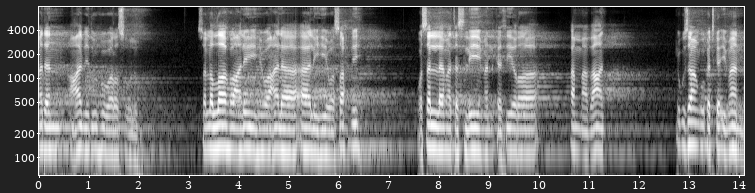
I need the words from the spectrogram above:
محمدا عبده ورسوله صلى الله عليه وعلى آله وصحبه وسلم تسليما كثيرا أما بعد ndugu zangu katika imani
